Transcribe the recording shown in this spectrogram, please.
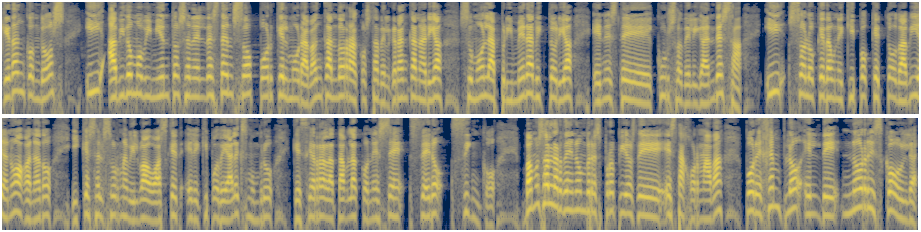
Quedan con dos y ha habido movimientos en el descenso porque el Moraván Candorra, Costa del Gran Canaria, sumó la primera victoria en este curso de Liga Endesa. Y solo queda un equipo que todavía no ha ganado y que es el Surna Bilbao Basket, el equipo de Alex Mumbrú, que cierra la tabla con ese 0-5. Vamos a hablar de nombres propios de esta jornada, por ejemplo, el de Norris Cole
